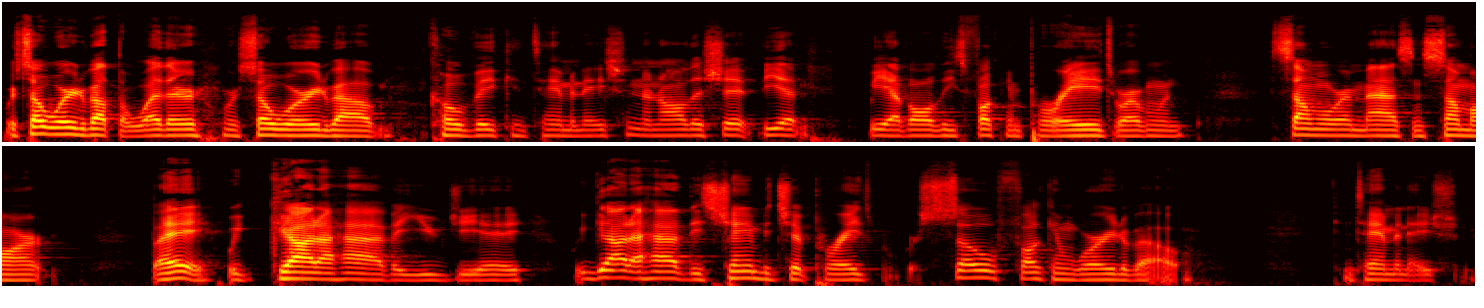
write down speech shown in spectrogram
we're so worried about the weather, we're so worried about COVID contamination and all this shit, but yet we have all these fucking parades where everyone, some in masks and some aren't. But hey, we gotta have a UGA. We gotta have these championship parades, but we're so fucking worried about contamination.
